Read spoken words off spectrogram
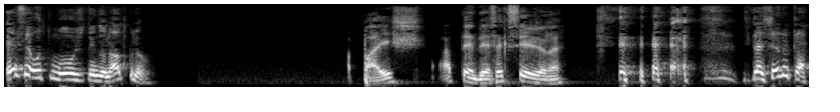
Esse é o último hoje tem do Náutico, não? Rapaz, a tendência é que seja, né? Deixando claro.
